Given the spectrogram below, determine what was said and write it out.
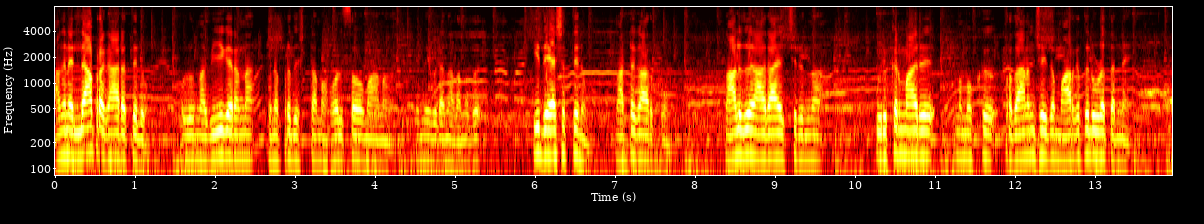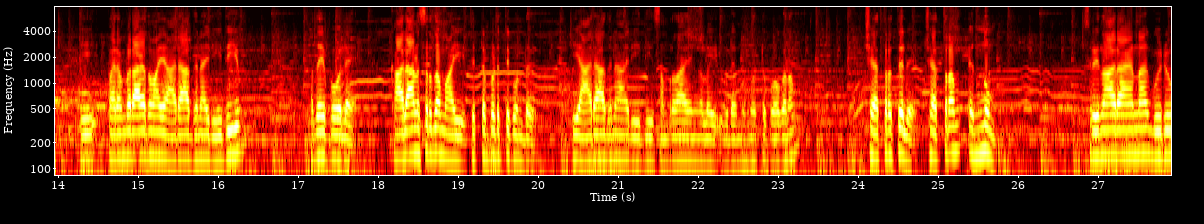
അങ്ങനെ എല്ലാ പ്രകാരത്തിലും ഒരു നവീകരണ പുനഃപ്രതിഷ്ഠ മഹോത്സവമാണ് ഇന്നിവിടെ നടന്നത്. ഈ ദേശത്തിനും നാട്ടുകാർക്കും നാളിതുവരെ ആരാധിച്ചിരുന്ന ഗുരുക്കന്മാർ നമുക്ക് പ്രദാനം ചെയ്ത മാർഗത്തിലൂടെ തന്നെ ഈ പരമ്പരാഗതമായ ആരാധനാ രീതിയും അതേപോലെ കാലാനുസൃതമായി തിട്ടപ്പെടുത്തിക്കൊണ്ട് ഈ ആരാധനാ രീതി സമ്പ്രദായങ്ങൾ ഇവിടെ മുന്നോട്ട് പോകണം. ക്ഷേത്രത്തിൽ ക്ഷേത്രം എന്നും ശ്രീനാരായണ ഗുരു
